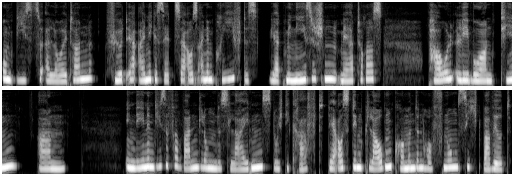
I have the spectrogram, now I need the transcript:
Um dies zu erläutern, führt er einige Sätze aus einem Brief des vietnamesischen Märtyrers Paul Leboantin an, in denen diese Verwandlung des Leidens durch die Kraft der aus dem Glauben kommenden Hoffnung sichtbar wird.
